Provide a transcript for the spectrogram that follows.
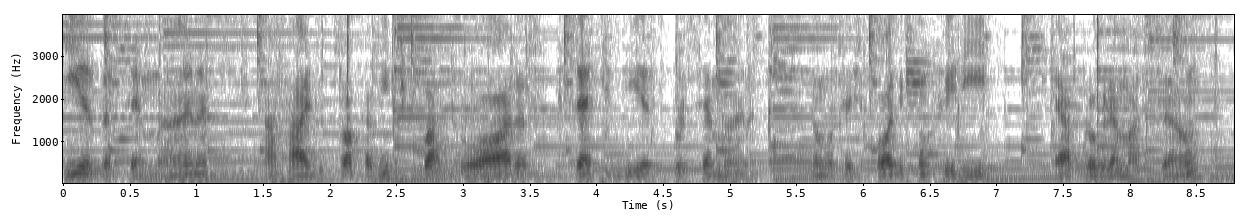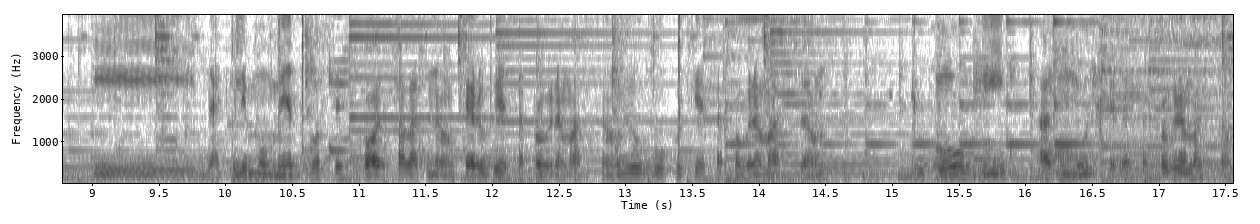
dias da semana. A rádio toca 24 horas, 7 dias por semana. Então vocês podem conferir a programação e naquele momento vocês podem falar não, quero ver essa programação, eu vou curtir essa programação, eu vou ouvir as músicas dessa programação.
